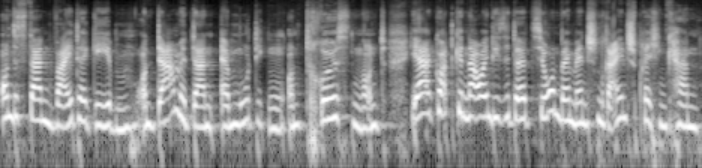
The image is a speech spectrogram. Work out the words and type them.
und es dann weitergeben und damit dann ermutigen und trösten und ja, Gott genau in die Situation bei Menschen reinsprechen kann.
